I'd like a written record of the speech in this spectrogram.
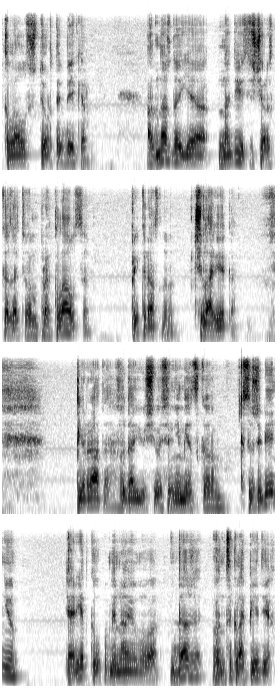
Клаус Штертебекер. Однажды я надеюсь еще рассказать вам про Клауса, прекрасного человека, пирата, выдающегося немецкого. К сожалению, редко упоминаемого даже в энциклопедиях,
